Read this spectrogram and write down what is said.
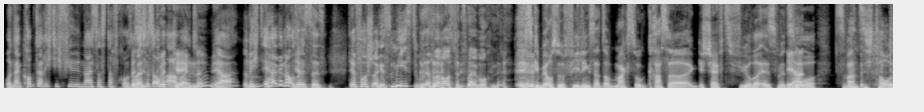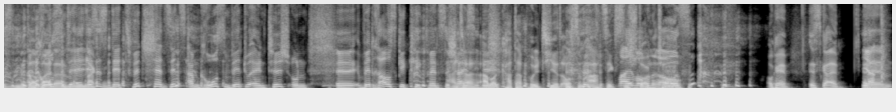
Und dann kommt da richtig viel nicer Stuff raus. Aber es ist auch Arbeit. Game, ne? Ja, Ja. Mhm. richtig, ja genau, so Ja. ist es. Der Vorschlag ist mies, du bist erstmal raus für zwei Wochen. Es gibt mir auch so Feelings, als ob Max so krasser Geschäftsführer ist mit so so 20.000 Am Mitarbeiter großen, äh, ist, der Twitch-Chat sitzt am großen virtuellen Tisch und äh, wird rausgekickt, wenn es eine scheiß Idee aber katapultiert aus dem 80. Zwei Wochen Stock. Raus. Okay, ist geil. Ja. Ähm,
